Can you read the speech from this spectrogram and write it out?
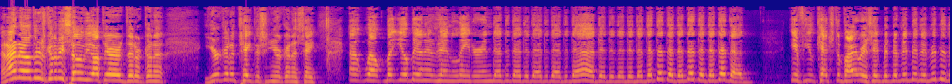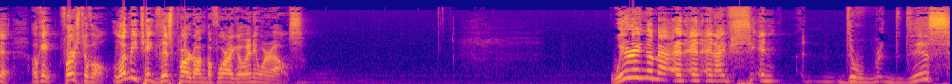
And I know there's going to be some of you out there that are going to, you're going to take this and you're going to say, uh, well, but you'll be in an event later and if you catch the virus. Okay, first of all, let me take this part on before I go anywhere else. Wearing a mask, and, and, and I've seen, the, this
